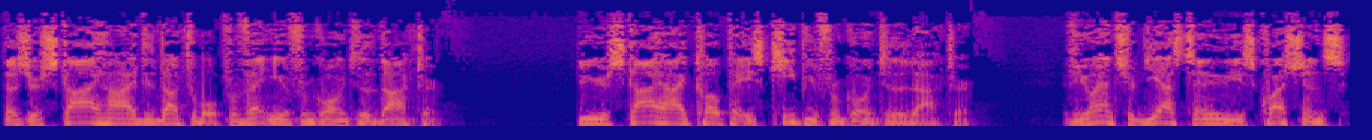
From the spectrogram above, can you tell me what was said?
Does your sky high deductible prevent you from going to the doctor? Do your sky high copays keep you from going to the doctor? If you answered yes to any of these questions,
